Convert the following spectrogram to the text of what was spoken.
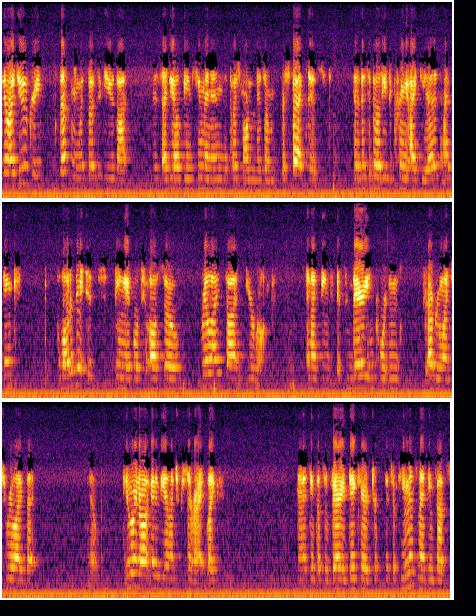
No, I do agree definitely with both of you that idea of being human in the postmodernism respect is you know, this ability to create ideas. And I think a lot of it is being able to also realize that you're wrong. And I think it's very important for everyone to realize that, you know, you are not going to be 100% right. Like, and I think that's a very big characteristic of humans, and I think that's,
